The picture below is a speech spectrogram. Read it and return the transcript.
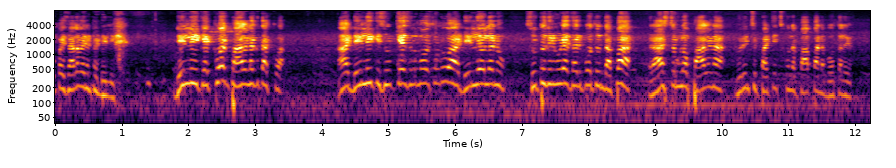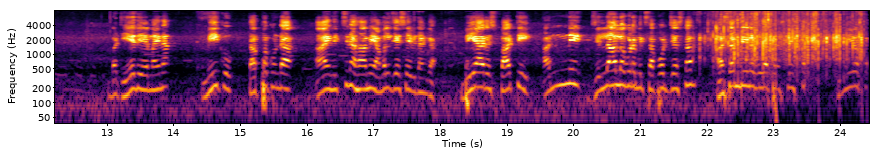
ముప్పై సార్లు పోయినట్టు ఢిల్లీకి. ఢిల్లీకి ఎక్కువ పాలనకు తక్కువ. ఆ ఢిల్లీకి సూట్ కేసులు మోసుడు ఆ ఢిల్లీ వాళ్ళను చుట్టూ తిరుగుడే సరిపోతుంది తప్ప రాష్ట్రంలో పాలన గురించి పట్టించుకున్న పాపాన పోతలేదు. బట్ ఏది ఏమైనా మీకు తప్పకుండా ఆయన ఇచ్చిన హామీ అమలు చేసే విధంగా బీఆర్ఎస్ పార్టీ అన్ని జిల్లాల్లో కూడా మీకు సపోర్ట్ చేస్తాం. అసెంబ్లీలో కూడా ప్రశ్నిస్తాం. మీ యొక్క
